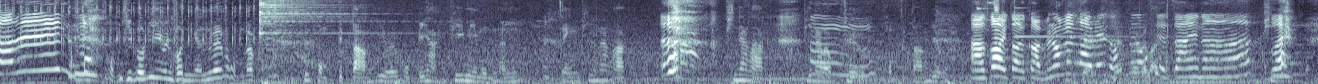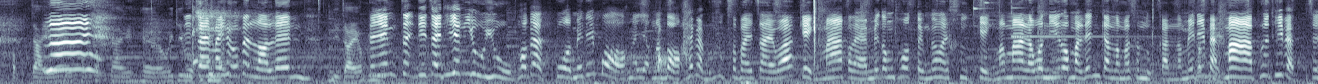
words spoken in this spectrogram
ล้อเล่นพี่ผมคิดว่าพี่เป็นคนงั้นเว้ยผมแบบคือผมติดตามพี่ไว้ผมไม่อยากให้พี่มีมุมนั้นจริงพี่น่ารัก พี่น่ารัก พี่น่ารักคือผมติดตามอยู่ อ่าก่อนก่อนก่อนไม่ต้องเป็นไรเลยหรอกไม่ต้องเสียใจนะพี่เว้ยตก ใจเลยผมตกใจเออเมื่อกี้ดีใจไหมที่ว่าเป็นล้อเล่น ดีใจครับแต่พี่ยังดีใจที่ยังอยู่อยู่เพราะแบบกลัวไม่ได้บอกไงอยากมาบอกให้แบบรู้สึกสบายใจว่าเก่งมากแล้วไม่ต้องโทษเต็มไม่ต้องอะไรคือเก่งมากๆแล้ววันนี้เรามาเล่นกันเรามาสนุกกันเราไม่ได้แบบมาเพื่อที่แบบจะ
